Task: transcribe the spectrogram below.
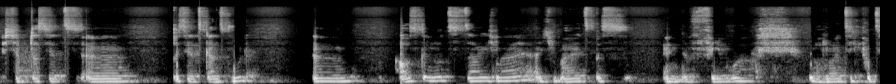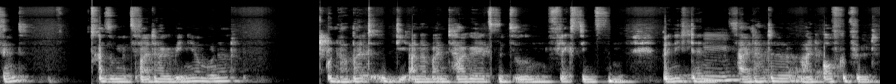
ich habe das jetzt äh, bis jetzt ganz gut äh, ausgenutzt, sage ich mal. Ich war jetzt bis Ende Februar noch 90 Prozent, also mit zwei Tage weniger im Monat und habe halt die anderen beiden Tage jetzt mit so einem Flexdiensten, wenn ich denn mhm. Zeit hatte, halt aufgefüllt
